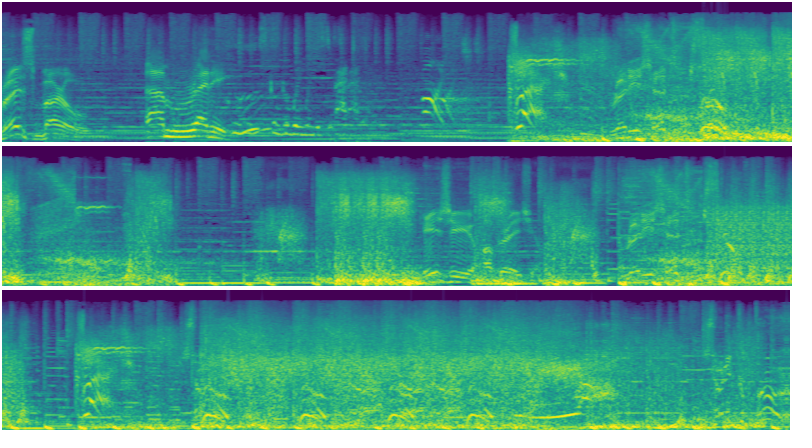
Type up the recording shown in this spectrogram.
Race battle. I'm ready. Who's gonna win this battle? Fight! Flash! Ready, set, shoot! Easy operation. Ready, set, shoot! Flash! Sonic boom!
